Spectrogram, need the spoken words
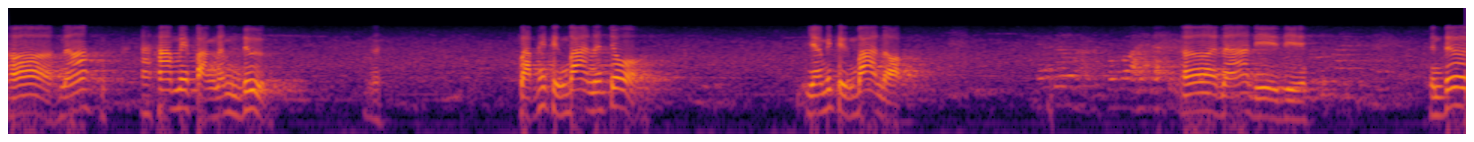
เออเนาะห้ามไม่ฟังนะมันดื้อกลับให้ถึงบ้านนะโจ้ ยังไม่ถึงบ้านหรอก เออนะ ดีดี มันดื้อ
